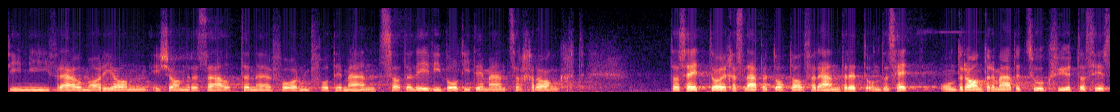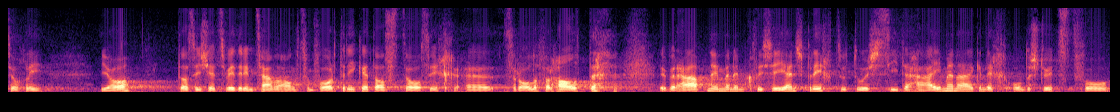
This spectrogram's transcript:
deine Frau Marianne ist an einer seltenen Form von Demenz, an der Lewy-Body-Demenz erkrankt. Das hat euch das Leben total verändert und es hat unter anderem auch dazu geführt, dass ihr so ein bisschen, ja, das ist jetzt wieder im Zusammenhang zum Vordringen, dass da sich äh, das Rollenverhalten überhaupt nicht mehr einem Klischee entspricht. Du tust sie daheim eigentlich unterstützt von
